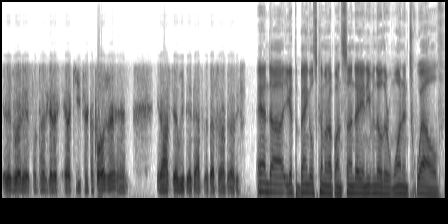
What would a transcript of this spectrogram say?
it is what it is. Sometimes you gotta, you gotta keep your composure, and you know, I feel we did that to the best of our abilities. And uh, you got the Bengals coming up on Sunday, and even though they're one and twelve,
